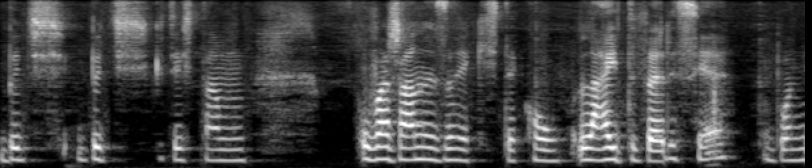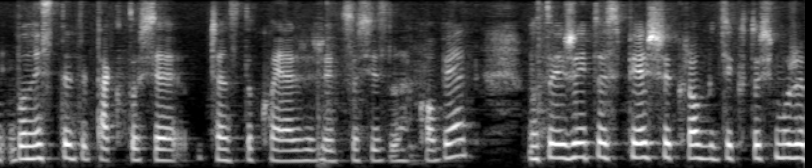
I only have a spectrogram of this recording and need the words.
być, być gdzieś tam uważany za jakąś taką light wersję, bo, bo niestety tak to się często kojarzy, że coś jest dla kobiet, no to jeżeli to jest pierwszy krok, gdzie ktoś może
